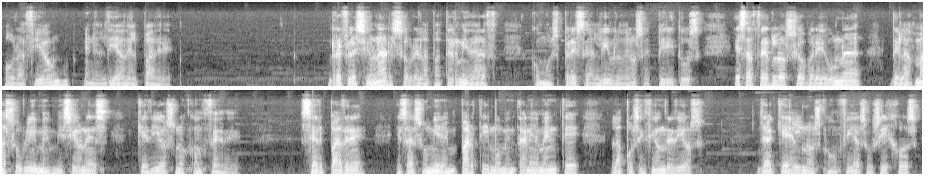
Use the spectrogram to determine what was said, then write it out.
Oración en el Día del Padre. Reflexionar sobre la paternidad, como expresa el libro de los espíritus, es hacerlo sobre una de las más sublimes misiones que Dios nos concede. Ser padre es asumir en parte y momentáneamente la posición de Dios, ya que Él nos confía a sus hijos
